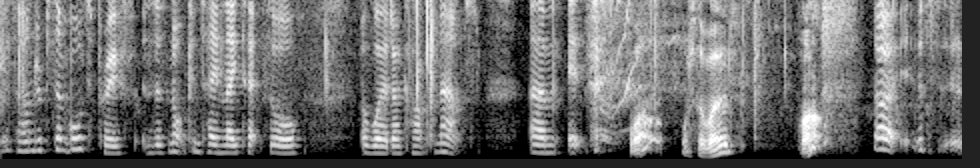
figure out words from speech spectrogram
It's 100% waterproof and does not contain latex or a word I can't pronounce. Um, it's What? What's the word? What? uh, it's uh,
